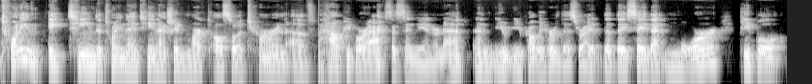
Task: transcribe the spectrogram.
2018 to 2019 actually marked also a turn of how people are accessing the internet. And you, you probably heard this, right? That they say that more people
